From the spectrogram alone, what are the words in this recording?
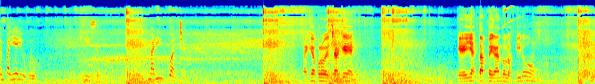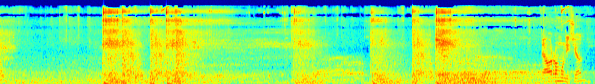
Senpai Yubu. Dice. Marín Cuancha. Hay que aprovechar que que ella está pegando los tiros. Me ahorro munición.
